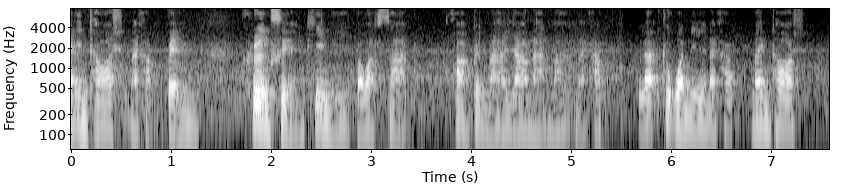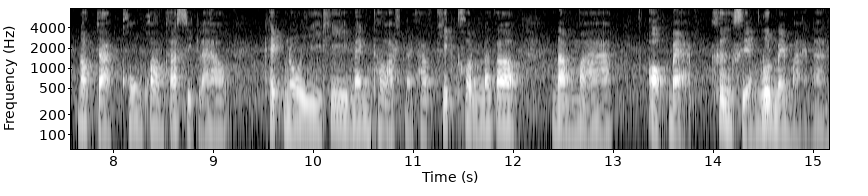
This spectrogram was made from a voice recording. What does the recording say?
Macintosh นะครับเป็นเครื่องเสียงที่มีประวัติศาสตร์ ความเป็นมายาวนานมากนะครับ และทุกวันนี้นะครับ Macintosh นอกจากคงความคลาสสิกแล้ว เทคโนโลยีที่ Macintosh นะครับคิดค้นแล้วก็นำมาออกแบบเครื่องเสียงรุ่นใหม่ๆ นั้น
